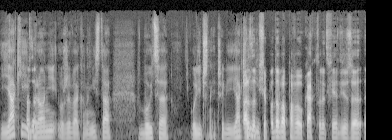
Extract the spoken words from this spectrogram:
Jakiej broni używa ekonomista w bójce ulicznej, czyli jaki... Bardzo mi się podoba Paweł K., który twierdzi, że y,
